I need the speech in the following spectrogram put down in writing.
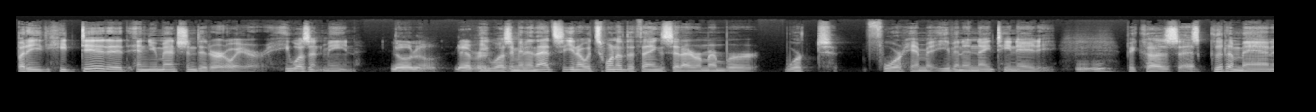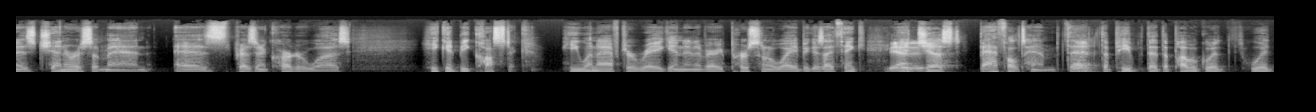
but he he did it, and you mentioned it earlier. He wasn't mean. No, no, never. He wasn't mean, and that's you know it's one of the things that I remember worked for him even in 1980, mm-hmm. because as good a man, as generous a man as President Carter was, he could be caustic. He went after Reagan in a very personal way because I think Yeah, it it- just baffled him that Yeah. the people that the public would would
